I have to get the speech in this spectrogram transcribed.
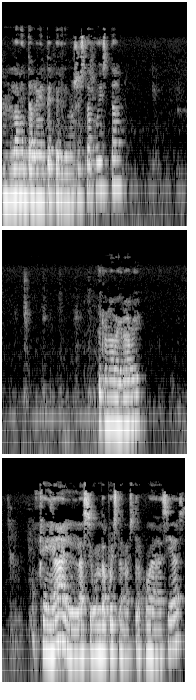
Lamentablemente perdimos esta apuesta pero nada grave. Genial, la segunda apuesta nos trajo ganancias.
